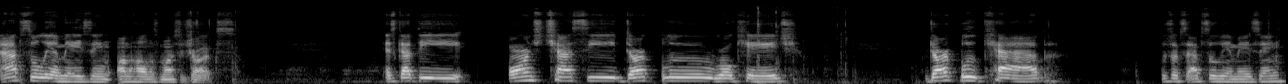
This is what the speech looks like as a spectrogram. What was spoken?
absolutely amazing on the Wheels Monster trucks. It's got the orange chassis, dark blue roll cage, dark blue cab, which looks absolutely amazing.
